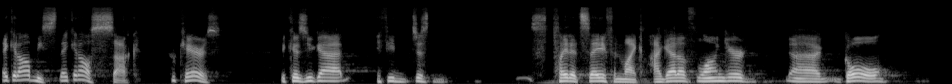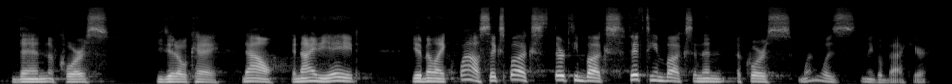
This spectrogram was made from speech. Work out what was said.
they could all be, they could all suck. Who cares? Because you got if you just played it safe and like I got a long year uh, goal, then of course you did okay. Now in '98, you'd have been like, wow, six bucks, 13 bucks, 15 bucks. And then, of course, when was, let me go back here.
